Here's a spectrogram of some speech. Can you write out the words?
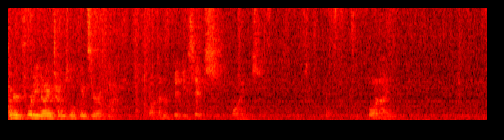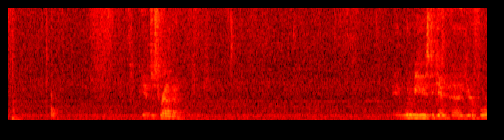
hundred and forty-nine times one point zero five? one hundred fifty-six points four nine. Yeah, just round up. And what do we use to get, uh, year four?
